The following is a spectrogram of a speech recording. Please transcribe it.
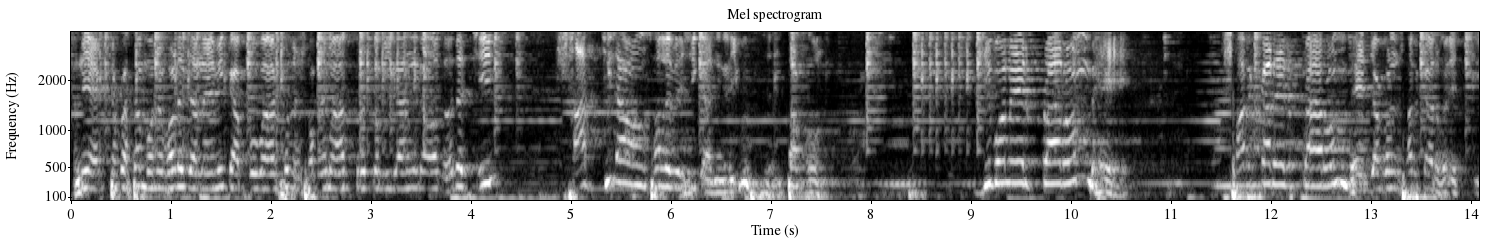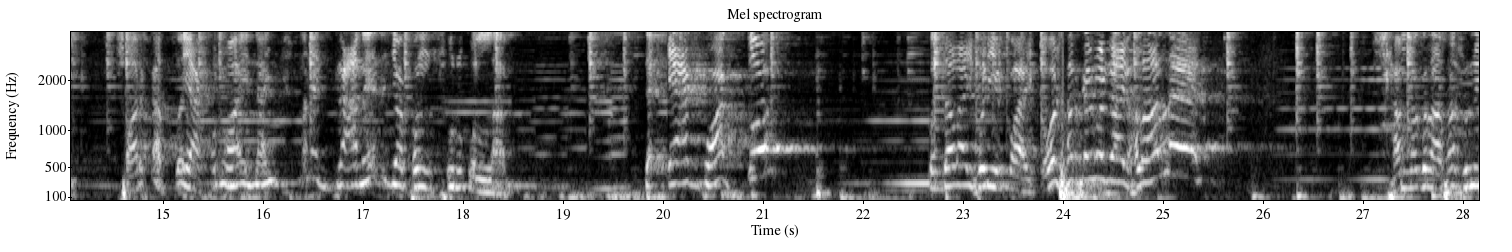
মানে একটা কথা মনে পড়ে, জানে আমি কাব্য বা আসলে সবে মাত্র কবি গান গাওয়া ধরেছি, সাতক্ষীরা অঞ্চলে বেশি গান গাই, বুঝছেন? তখন। জীবনের প্রারম্ভে, সরকারের প্রারম্ভে যখন সরকার হয়েছি, সরকার তো এখনও হয় নাই মানে গানের যখন শুরু করলাম, তা এক ভক্ত দাঁড়াই করিয়ে কয়, ও সরকার মশাই, ভালো আছেন? সামনে করে আশা শুনি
